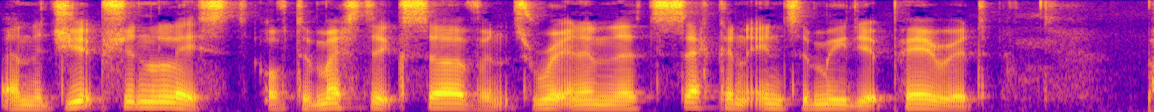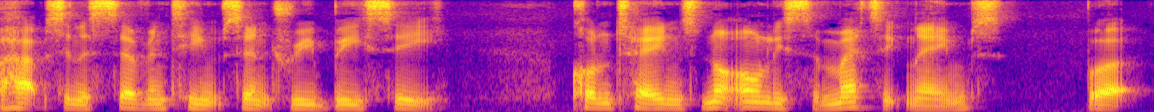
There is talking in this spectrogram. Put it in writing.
an Egyptian list of domestic servants written in the second intermediate period, perhaps in the 17th century BC, contains not only Semitic names but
